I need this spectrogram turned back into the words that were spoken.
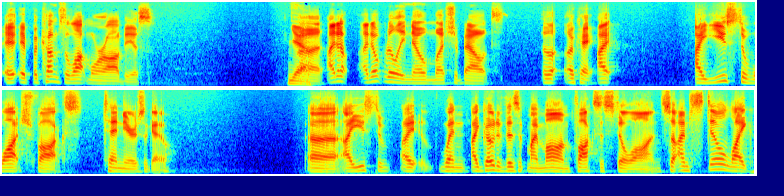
it, it becomes a lot more obvious. yeah. Uh, I don't I don't really know much about. Uh, okay, I I used to watch Fox ten years ago. Uh, I used to I when I go to visit my mom, Fox is still on, so I'm still like.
